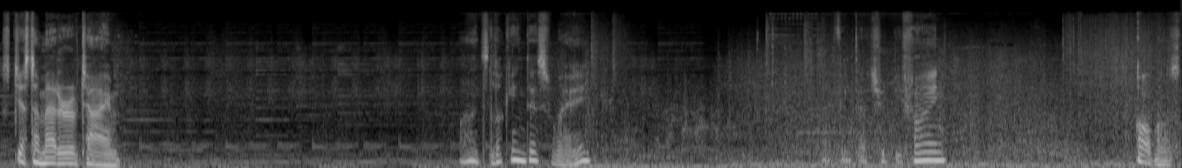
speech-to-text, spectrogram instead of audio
It's just a matter of time. Well, it's looking this way. I think that should be fine. Almost.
